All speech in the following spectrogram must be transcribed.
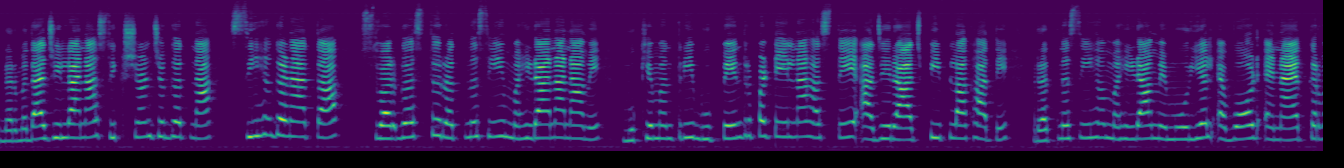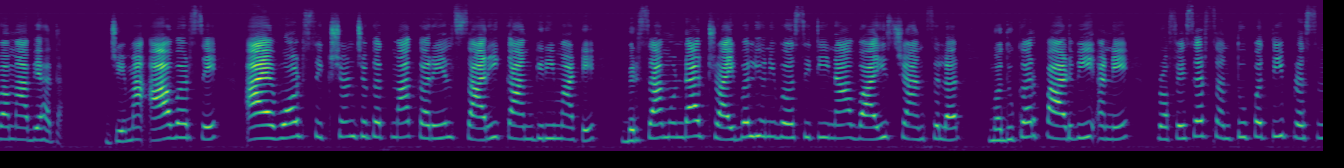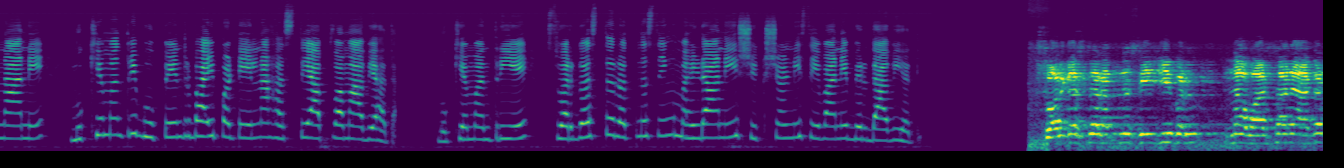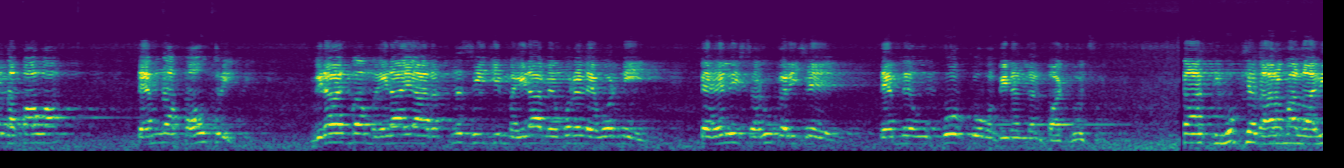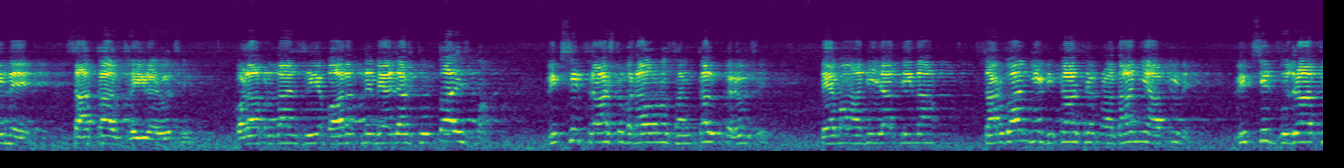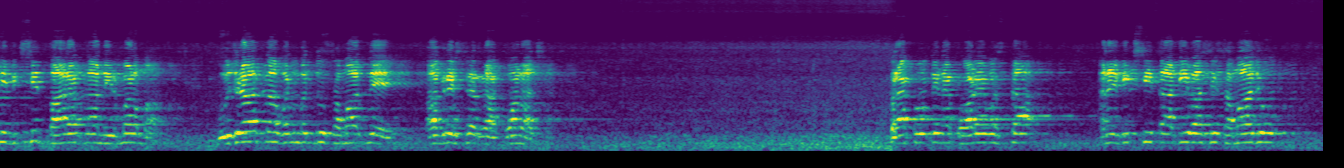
નર્મદા જિલ્લાના શિક્ષણ જગતના સિંહ ગણાતા સ્વર્ગસ્થ રત્નસિંહ મહિડાના નામે મુખ્યમંત્રી ભૂપેન્દ્ર પટેલના હસ્તે આજે રાજપીપલા ખાતે રત્નસિંહ મહિડા મેમોરિયલ એવોર્ડ એનાયત કરવામાં આવ્યા હતા. જેમાં આ વર્ષે આ એવોર્ડ શિક્ષણ જગતમાં કરેલ સારી કામગીરી માટે બિરસા મુંડા ટ્રાઇબલ યુનિવર્સિટીના વાઇસ ચાન્સલર મધુકર પાડવી અને પ્રોફેસર સંતુપતિ પ્રસન્નાને મુખ્યમંત્રી ભૂપેન્દ્રભાઈ પટેલના હસ્તે આપવામાં આવ્યા હતા. મુખ્યમંત્રીએ સ્વર્ગસ્થ રત્નસિંહ મહિડાની શિક્ષણની સેવાને બિરદાવી હતી. સ્વર્ગસ્થ રત્નસિંહજી ના વારસાને આગળ ધપાવવા તેમના પૌત્રી વિરાજબા મહિડાએ આ રત્નસિંહજી મહિડા મેમોરિયલ એવોર્ડની પહેલી શરૂ કરી છે. તેમને હું ખૂબ ખૂબ અભિનંદન પાઠવું છું. વિકાસની મુખ્ય ધારામાં લાવીને સાકાર થઈ રહ્યો છે. વડાપ્રધાનશ્રીએ ભારતને બે હજાર સુડતાલીસમાં વિકસિત રાષ્ટ્ર બનાવવાનો સંકલ્પ કર્યો છે. તેમાં આદિજાતિના સર્વાંગી વિકાસને પ્રાધાન્ય આપીને વિકસિત ગુજરાતથી વિકસિત ભારતના નિર્માણમાં ગુજરાતના વનબંધુ સમાજને અગ્રેસર રાખવાના છે. પ્રકૃતિના ખોળે વસતા અને વિકસિત આદિવાસી સમાજો,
